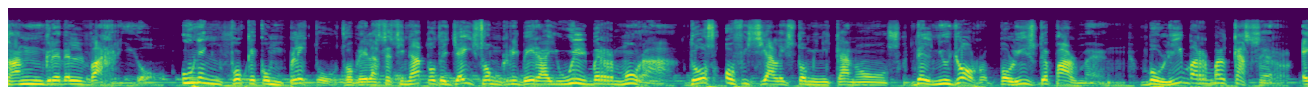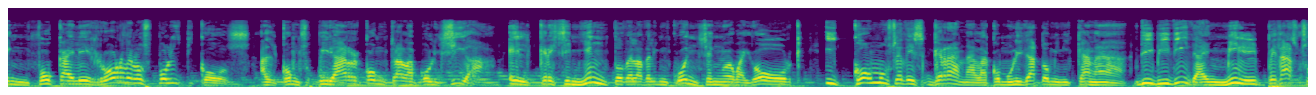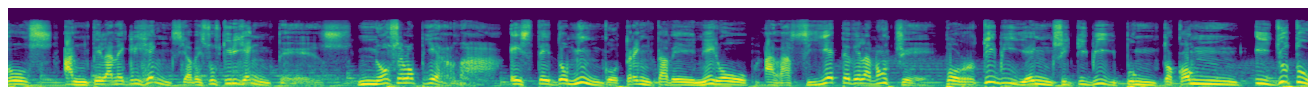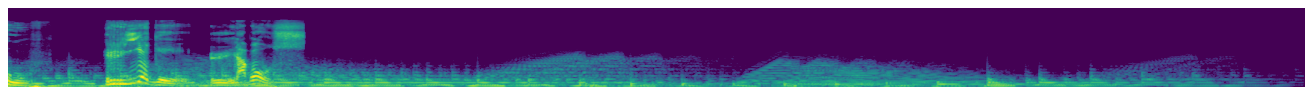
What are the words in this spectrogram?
Sangre del Barrio. Un enfoque completo sobre el asesinato de Jason Rivera y Wilber Mora, dos oficiales dominicanos del New York Police Department. Bolívar Balcácer enfoca el error de los políticos al conspirar contra la policía, el crecimiento de la delincuencia en Nueva York y cómo se desgrana la comunidad dominicana dividida en mil pedazos ante la negligencia de sus dirigentes. No se lo pierda este domingo 30 de enero a las 7 de la noche por tvnctv.com y YouTube. Riegue la voz.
